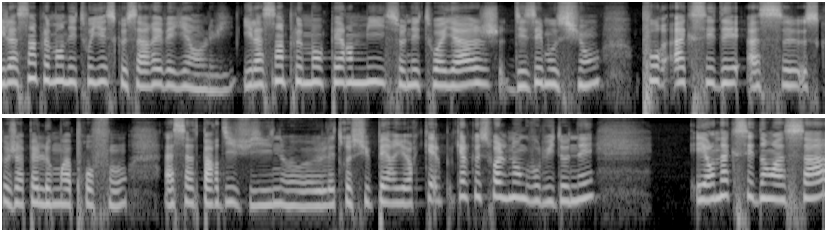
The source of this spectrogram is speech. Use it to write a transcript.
Il a simplement nettoyé ce que ça a réveillé en lui. Il a simplement permis ce nettoyage des émotions pour accéder à ce, que j'appelle le moi profond, à sa part divine, l'être supérieur, quel, que soit le nom que vous lui donnez. Et en accédant à ça,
